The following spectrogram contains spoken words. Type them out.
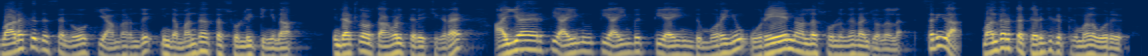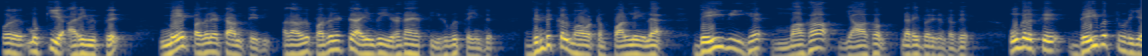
வடக்கு திசை நோக்கி அமர்ந்து இந்த மந்திரத்தை சொல்லிட்டீங்கன்னா இந்த இடத்துல ஒரு தகவல் தெரிவிச்சுக்கிறேன். ஐயாயிரத்தி ஐநூற்றி ஐம்பத்தி ஐந்து முறையும் ஒரே நாளில் சொல்லுங்க நான் சொல்லலை. சரிங்களா? மந்திரத்தை தெரிஞ்சுக்கிறதுக்கு மேலே ஒரு ஒரு முக்கிய அறிவிப்பு. மே பதினெட்டாம் தேதி அதாவது பதினெட்டு ஐந்து இரண்டாயிரத்தி இருபத்தைந்து திண்டுக்கல் மாவட்டம் பழனியில் தெய்வீக மகா யாகம் நடைபெறுகின்றது. உங்களுக்கு தெய்வத்தினுடைய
